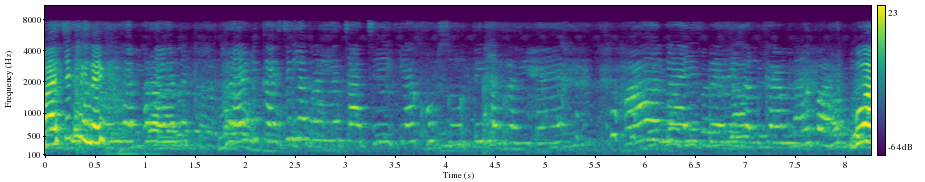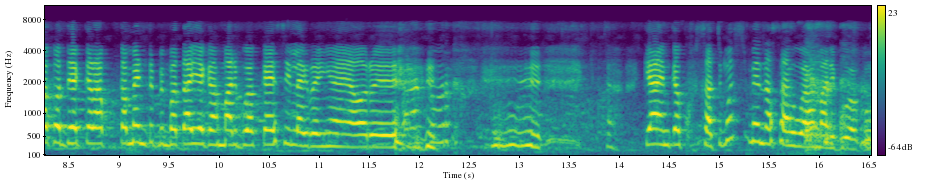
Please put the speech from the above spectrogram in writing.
मैचिंग भी नहीं। फ्रेंड कैसी लग रही है चाची? क्या खूबसूरती लग रही है? बुआ को देखकर आप कमेंट में बताइएगा हमारी बुआ कैसी लग रही हैं और क्या इनका सचमुच में नशा हुआ है हमारी बुआ को?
